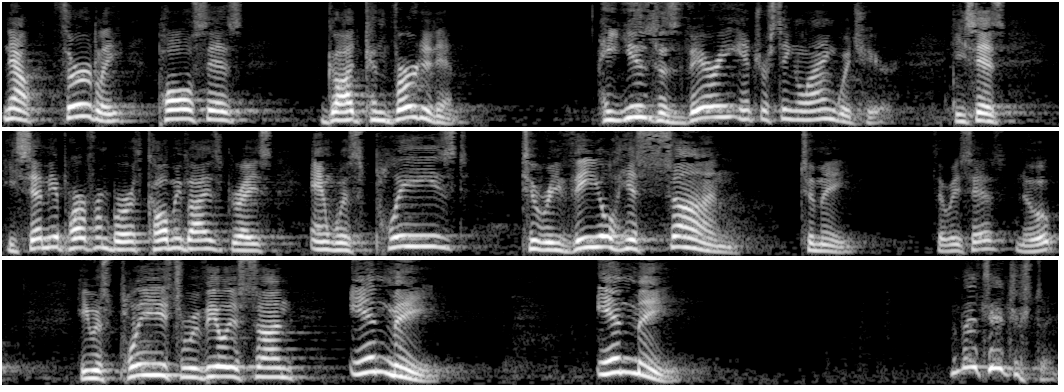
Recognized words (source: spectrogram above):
Now, thirdly, Paul says God converted him. He uses very interesting language here. He says, He set me apart from birth, called me by His grace, and was pleased to reveal His Son to me. Is that what He says? Nope. He was pleased to reveal His Son in me. In me. Well, that's interesting.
